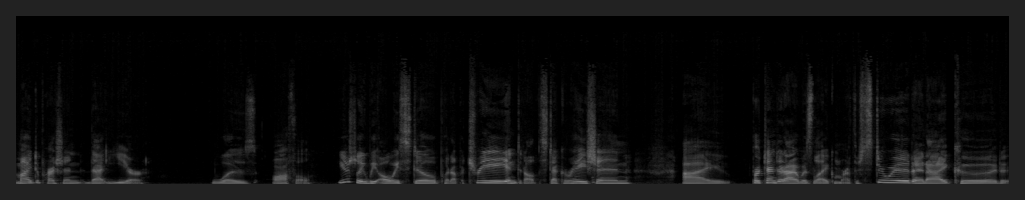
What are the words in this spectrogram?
My depression that year was awful. Usually, we always still put up a tree and did all this decoration. I pretended I was like Martha Stewart and I could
